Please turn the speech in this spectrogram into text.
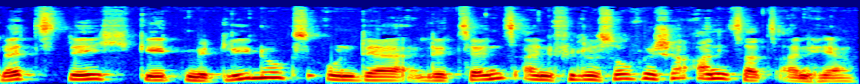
Letztlich geht mit Linux und der Lizenz ein philosophischer Ansatz einher.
